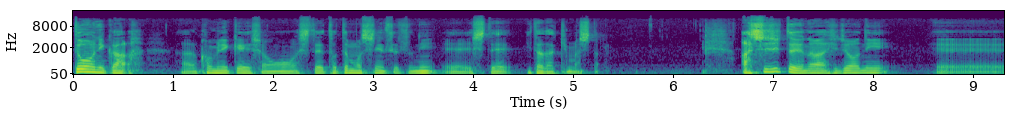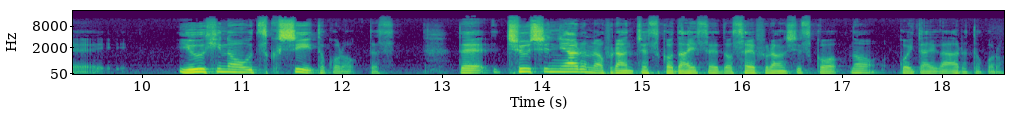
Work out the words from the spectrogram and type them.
どうにかコミュニケーションをしてとても親切にしていただきました。足地というのは非常に、えー、夕日の美しいところです。で中心にあるのはフランチェスコ大聖堂聖フランシスコのご遺体があるところ。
